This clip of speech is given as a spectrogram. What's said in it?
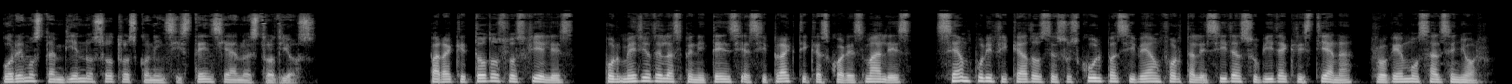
oremos también nosotros con insistencia a nuestro Dios para que todos los fieles, por medio de las penitencias y prácticas cuaresmales, sean purificados de sus culpas y vean fortalecida su vida cristiana, roguemos al Señor.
